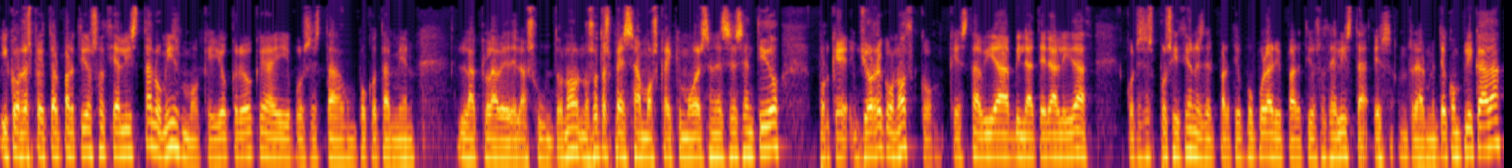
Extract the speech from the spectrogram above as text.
Y con respecto al Partido Socialista lo mismo, que yo creo que ahí pues está un poco también la clave del asunto, ¿no? Nosotros pensamos que hay que moverse en ese sentido porque yo reconozco que esta vía bilateralidad con esas posiciones del Partido Popular y el Partido Socialista es realmente complicada,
